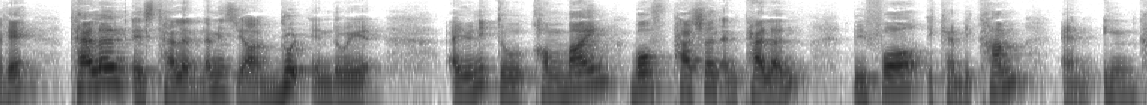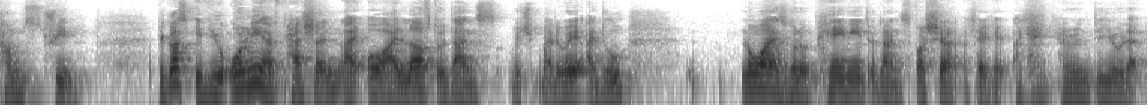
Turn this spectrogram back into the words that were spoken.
Okay? Talent is talent. That means you are good in doing it. And you need to combine both passion and talent before it can become an income stream. Because if you only have passion, like, oh, I love to dance, which by the way I do, no one is going to pay me to dance for sure. Okay, okay, I can guarantee you that.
